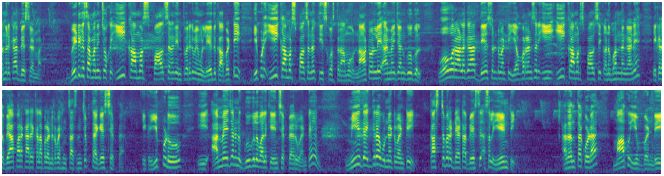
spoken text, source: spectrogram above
అమెరికా బేస్డ్ అనమాట వీటికి సంబంధించి ఒక ఈ కామర్స్ పాల్స్ అనేది ఇంతవరకు మేము లేదు కాబట్టి ఇప్పుడు ఈ కామర్స్ పాల్స్ అనేది తీసుకొస్తున్నాము నాట్ ఓన్లీ అమెజాన్ గూగుల్ ఓవరాల్గా దేశంటువంటి ఎవరైనా సరే ఈ ఈ కామర్స్ పాలసీకి అనుబంధంగానే ఇక్కడ వ్యాపార కార్యకలాపాలు నిర్వహించాల్సిందని చెప్పి తగేసి చెప్పారు. ఇక ఇప్పుడు ఈ అమెజాన్ అండ్ గూగుల్ వాళ్ళకి ఏం చెప్పారు అంటే మీ దగ్గర ఉన్నటువంటి కస్టమర్ డేటాబేస్ అసలు ఏంటి? అదంతా కూడా మాకు ఇవ్వండి.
